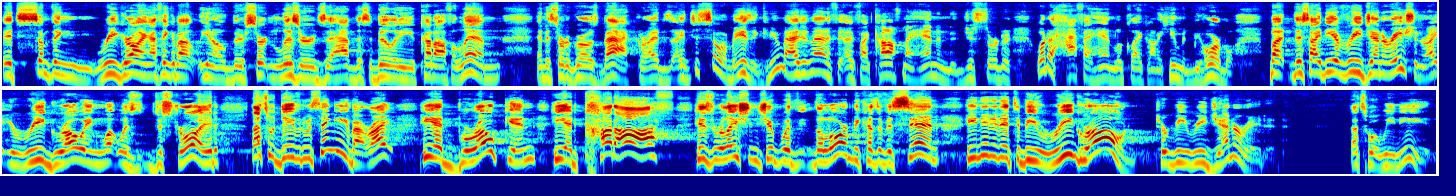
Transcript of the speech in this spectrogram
It's something regrowing. I think about, you know, there's certain lizards that have this ability. You cut off a limb and it sort of grows back, right? It's, just so amazing. Can you imagine that? If, if I cut off my hand and it just sort of, what a half a hand look like on a human? It'd be horrible. But this idea of regeneration, right? You're regrowing what was destroyed. That's what David was thinking about, right? He had broken, he had cut off his relationship with the Lord because of his sin, he needed it to be regrown, to be regenerated. That's what we need.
